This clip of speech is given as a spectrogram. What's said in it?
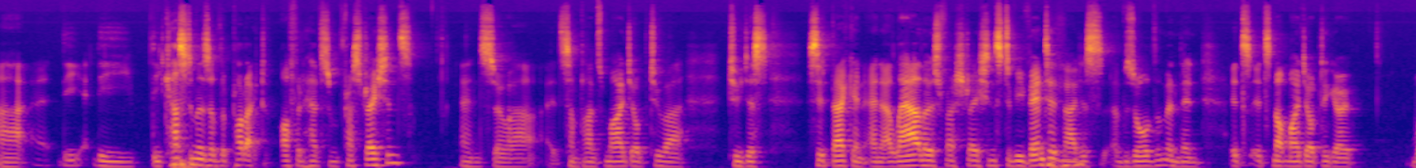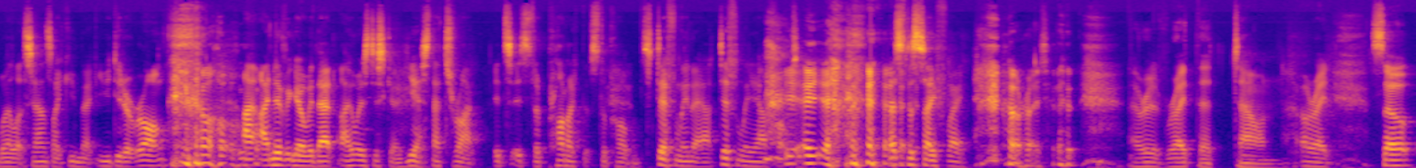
uh, the the the customers of the product often have some frustrations, and so uh, it's sometimes my job to uh, to just sit back and, and allow those frustrations to be vented, and I just absorb them, and then it's it's not my job to go. Well, it sounds like you met, you did it wrong. I, I, never go with that. I always just go, yes, that's right. It's it's the product that's the problem. It's definitely our definitely our fault. Yeah, yeah. that's the safe way. All right, I will write that down. All right. So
